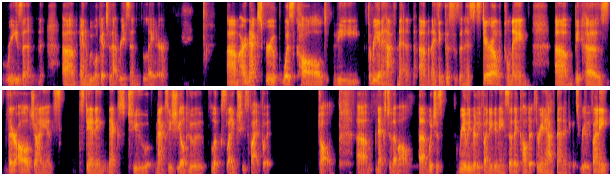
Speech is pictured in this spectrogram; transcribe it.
reason. Um, and we will get to that reason later. Um, our next group was called the Three and a Half Men. Um, and I think this is an hysterical name um, because they're all giants standing next to Maxi Shield, who looks like she's five foot tall, um, next to them all, uh, which is really, really funny to me. So they called it Three and a Half Men. I think it's really funny.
